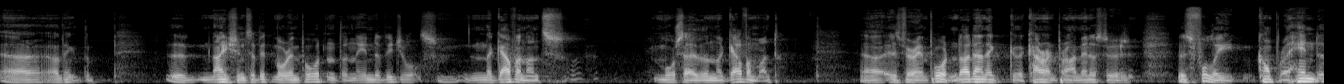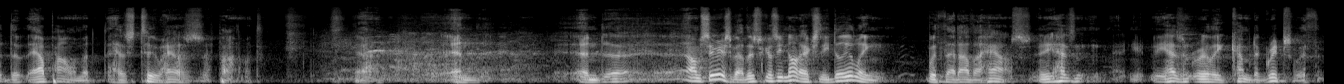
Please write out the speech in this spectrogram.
Uh, I think the the nation's a bit more important than the individuals, and the governance more so than the government. Uh, is very important. I don't think the current Prime Minister has fully comprehended that our Parliament has two houses of Parliament. Uh, and and uh, I'm serious about this because he's not actually dealing with that other house. He hasn't, he hasn't really come to grips with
